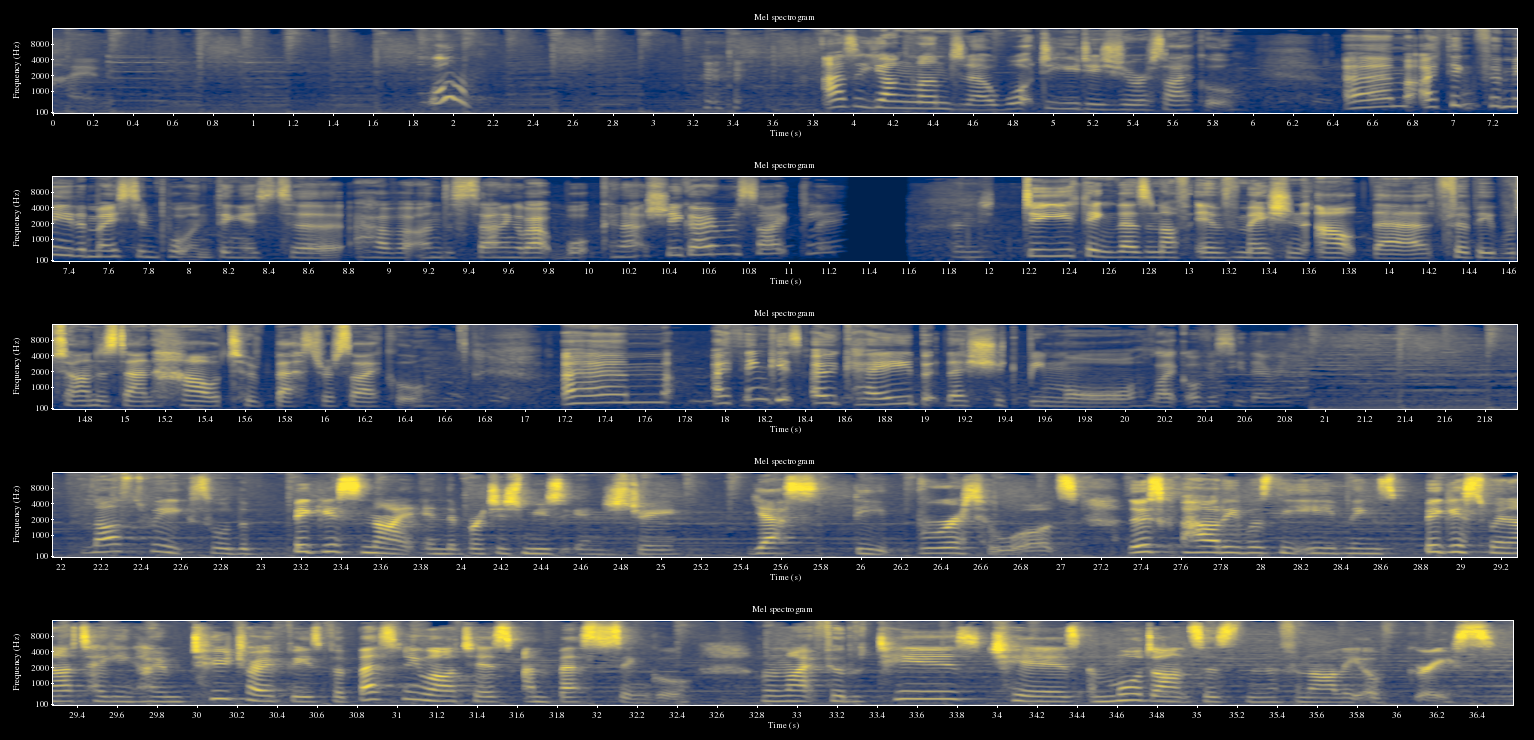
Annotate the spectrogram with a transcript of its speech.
home. Ooh. As a young Londoner, what do you do to recycle? Um, I think for me the most important thing is to have an understanding about what can actually go in recycling. And do you think there's enough information out there for people to understand how to best recycle? Um, I think it's okay, but there should be more. Like obviously there is. Last week saw the biggest night in the British music industry. Yes, the Brit Awards. Lewis Capaldi was the evening's biggest winner, taking home two trophies for Best New Artist and Best Single, on a night filled with tears, cheers, and more dancers than the finale of Grease.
